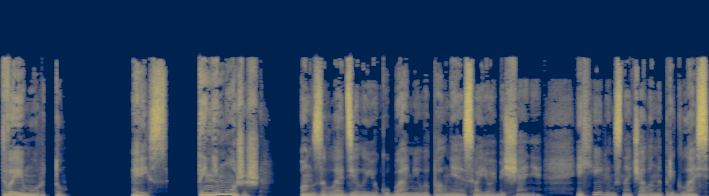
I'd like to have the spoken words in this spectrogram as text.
твоему рту». Рис, ты не можешь. Он завладел ее губами, выполняя свое обещание. И Хелен сначала напряглась,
